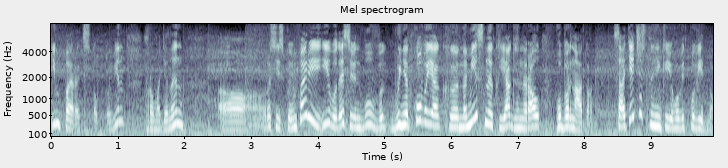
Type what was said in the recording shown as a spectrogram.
імперець, тобто він громадянин Російської імперії, і в Одесі він був ви- винятковий як намісник, як генерал-губернатор. Соотечественники його відповідно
